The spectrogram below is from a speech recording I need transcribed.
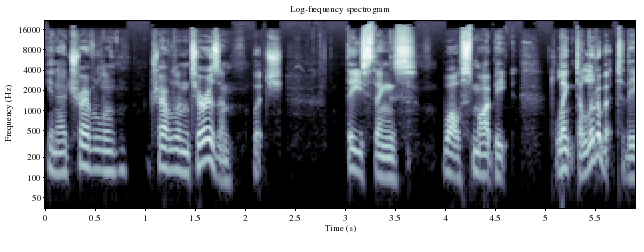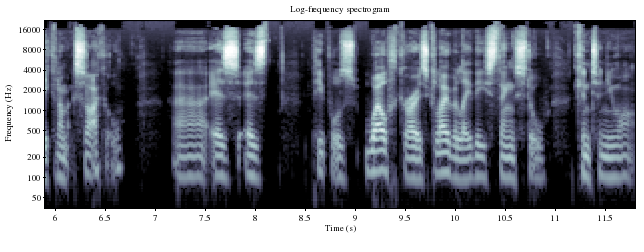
you know travel travel and tourism, which these things, whilst might be linked a little bit to the economic cycle, uh, as as people's wealth grows globally, these things still continue on.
